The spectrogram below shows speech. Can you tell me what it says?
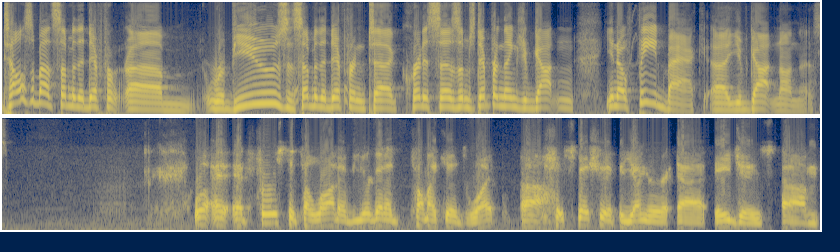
tell us about some of the different uh, reviews and some of the different uh, criticisms, different things you've gotten, you know, feedback uh, you've gotten on this. Well, at, at, first, it's a lot of you're going to tell my kids what, uh, especially at the younger ages. Um,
